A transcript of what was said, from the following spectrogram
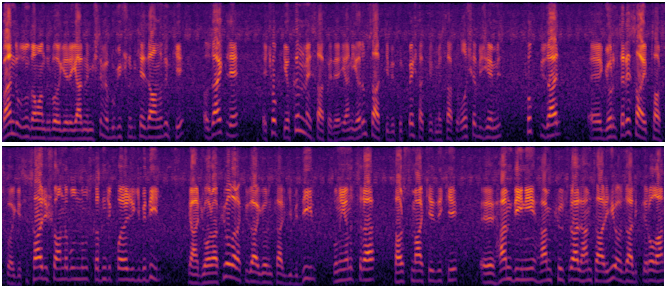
ben de uzun zamandır bu bölgeye gelmemiştim ve bugün şunu bir kez daha anladım ki özellikle e, çok yakın mesafede yani yarım saat gibi 45 dakikalık mesafede ulaşabileceğimiz çok güzel e, görüntülere sahip Tarsus bölgesi. Sadece şu anda bulunduğumuz Kadıncık Barajı gibi değil. Yani coğrafi olarak güzel görüntüler gibi değil. Bunun yanı sıra Tarsus merkezdeki e, hem dini hem kültürel hem tarihi özellikleri olan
